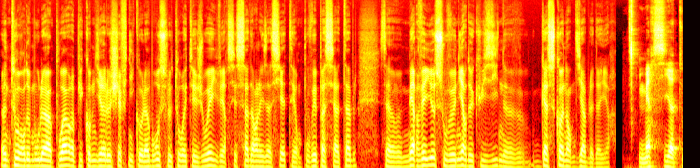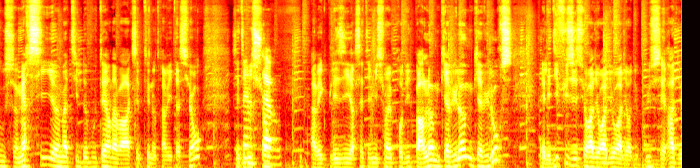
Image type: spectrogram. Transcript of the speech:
un tour de moulin à poivre, et puis comme dirait le chef Nicolas Brousse, le tour était joué, il versait ça dans les assiettes et on pouvait passer à table. C'est un merveilleux souvenir de cuisine euh, gasconne en diable d'ailleurs. Merci à tous. Merci euh, Mathilde Bouter d'avoir accepté notre invitation. Cette Merci émission, avec plaisir. Cette émission est produite par l'homme qui a vu l'homme qui a vu l'ours. Elle est diffusée sur Radio Radio, Radio Radio Plus et Radio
